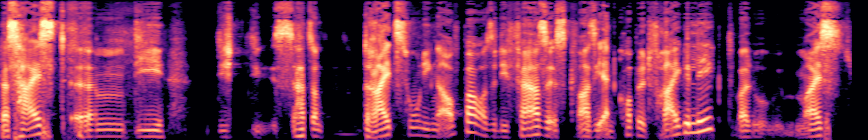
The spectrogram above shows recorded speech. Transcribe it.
Das heißt, ähm, die, die, die es hat so einen dreizonigen Aufbau, also die Ferse ist quasi entkoppelt freigelegt, weil du meist,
